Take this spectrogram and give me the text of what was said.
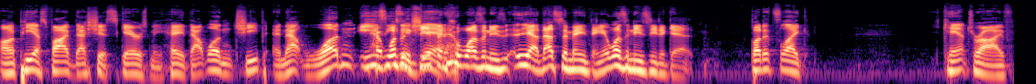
On a PS5, that shit scares me. Hey, that wasn't cheap, and that wasn't easy. It wasn't cheap get. and it wasn't easy. Yeah, that's the main thing. It wasn't easy to get. but it's like you can't drive.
